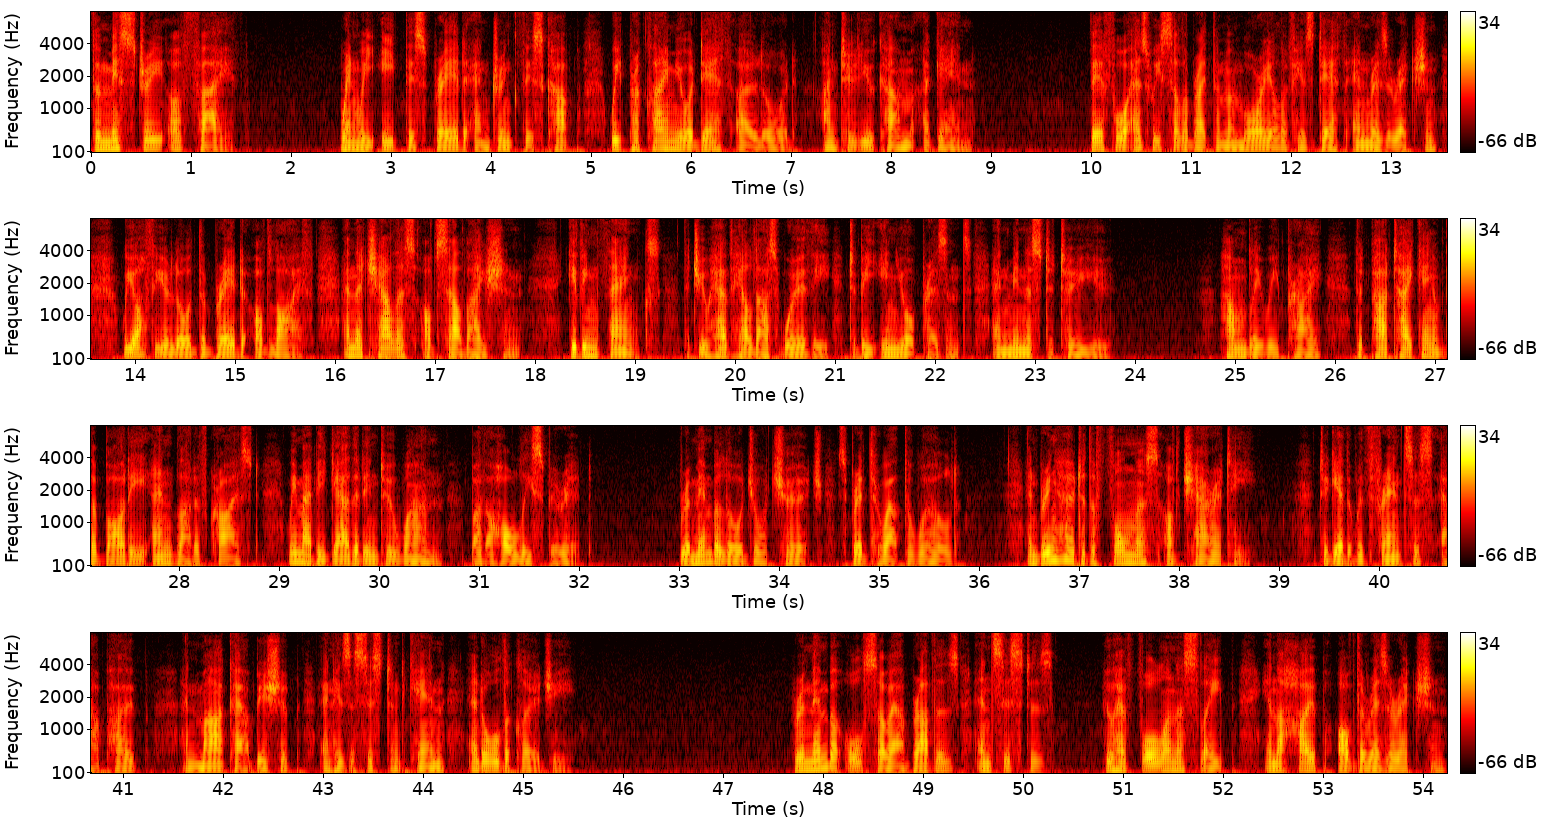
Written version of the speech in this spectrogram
The mystery of faith. When we eat this bread and drink this cup, we proclaim your death, O Lord, until you come again. Therefore, as we celebrate the memorial of his death and resurrection, we offer you, Lord, the bread of life and the chalice of salvation, giving thanks that you have held us worthy to be in your presence and minister to you. Humbly we pray that partaking of the body and blood of Christ, we may be gathered into one by the Holy Spirit. Remember, Lord, your church spread throughout the world, and bring her to the fullness of charity, together with Francis, our Pope, and Mark, our Bishop, and his assistant Ken, and all the clergy. Remember also our brothers and sisters who have fallen asleep in the hope of the resurrection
